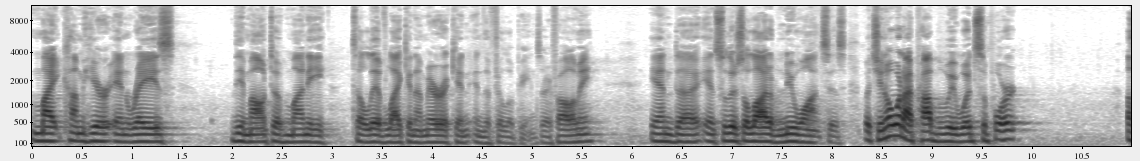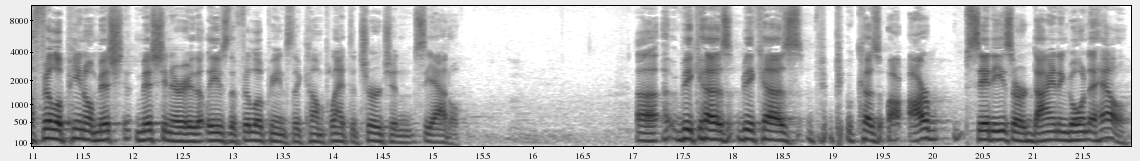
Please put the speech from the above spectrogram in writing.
might come here and raise the amount of money to live like an American in the Philippines. Are you follow me? And, and so there's a lot of nuances. But you know what I probably would support? A Filipino missionary that leaves the Philippines to come plant the church in Seattle. Uh, because, because, because our cities are dying and going to hell.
